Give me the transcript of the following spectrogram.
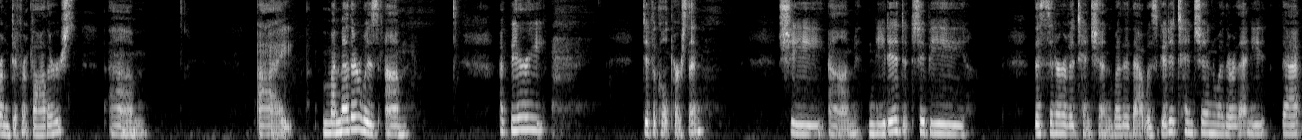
from different fathers. Um, I my mother was um, a very difficult person. She um, needed to be the center of attention, whether that was good attention, whether that need that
